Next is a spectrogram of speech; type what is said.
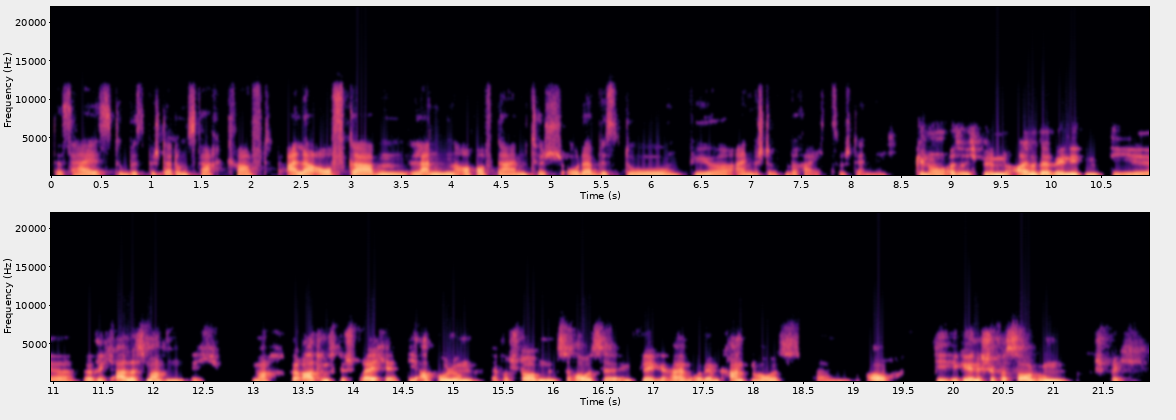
Das heißt, du bist Bestattungsfachkraft. Alle Aufgaben landen auch auf deinem Tisch oder bist du für einen bestimmten Bereich zuständig? Genau, also ich bin einer der wenigen, die wirklich alles machen. Ich mache Beratungsgespräche, die Abholung der Verstorbenen zu Hause, im Pflegeheim oder im Krankenhaus, ähm, auch die hygienische Versorgung, sprich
